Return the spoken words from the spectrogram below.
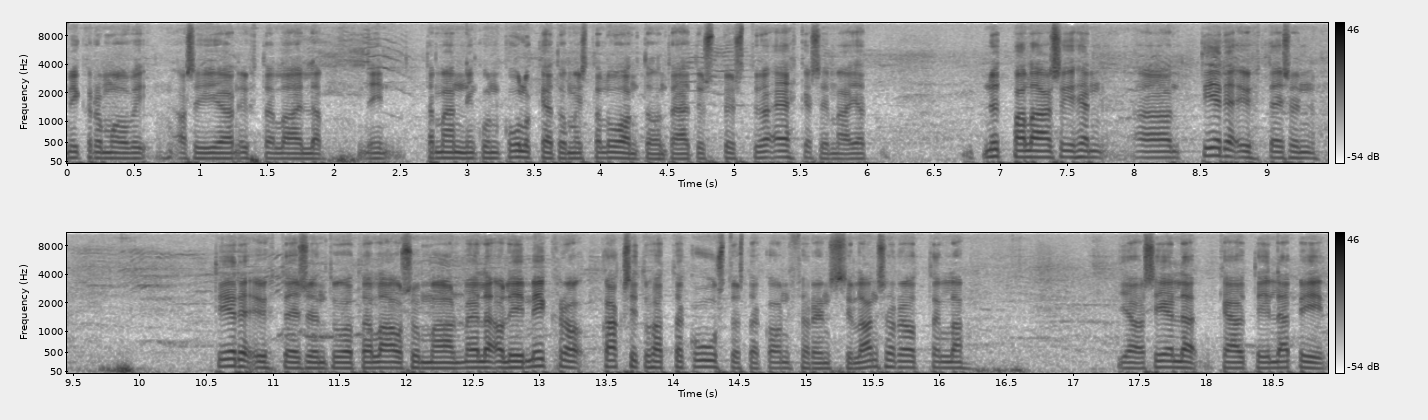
mikromuoviasiaan yhtä lailla, niin tämän niin kuin kulkeutumista luontoon täytyisi pystyä ehkäisemään. Ja nyt palaan siihen äh, tiedeyhteisön, tiedeyhteisön tuota lausumaan. Meillä oli Mikro 2016 konferenssi Lanzarottella ja siellä käytiin läpi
